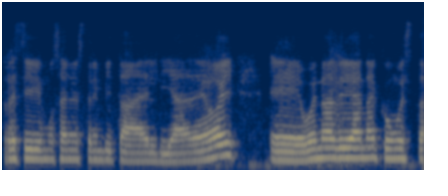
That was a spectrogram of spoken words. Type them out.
recibimos a nuestra invitada del día de hoy. Eh, bueno, Adriana, ¿cómo estás?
